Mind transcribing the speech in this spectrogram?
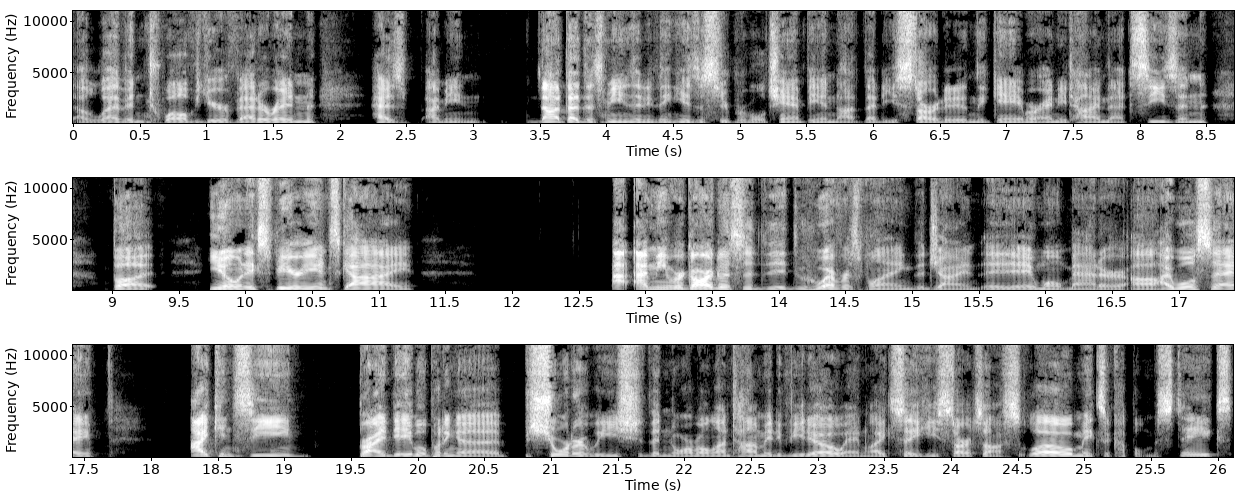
11, 12 year veteran, has, I mean, not that this means anything. He's a Super Bowl champion, not that he started in the game or any time that season, but, you know, an experienced guy. I, I mean, regardless of whoever's playing the Giant, it, it won't matter. Uh, I will say, I can see Brian Daboll putting a shorter leash than normal on Tommy DeVito and like say he starts off slow, makes a couple mistakes.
